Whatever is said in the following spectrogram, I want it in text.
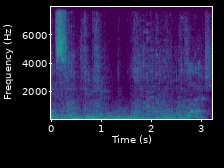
Thanks. Flash.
